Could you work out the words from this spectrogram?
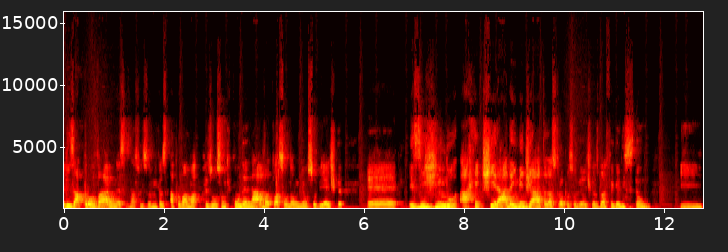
eles aprovaram nessas nações islâmicas aprovaram uma resolução que condenava a atuação da União Soviética é, exigindo a retirada imediata das tropas soviéticas do Afeganistão. E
